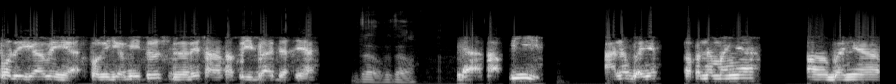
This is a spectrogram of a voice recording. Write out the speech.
poligami ya, poligami itu sebenarnya salah satu ibadah ya. Betul betul. ya tapi anak banyak apa namanya eh, banyak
